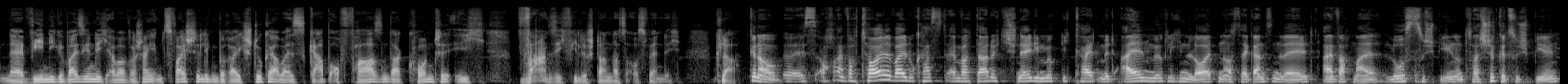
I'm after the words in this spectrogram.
naja, wenige weiß ich nicht, aber wahrscheinlich im zweistelligen Bereich Stücke. Aber es gab auch Phasen, da konnte ich wahnsinnig viele Standards auswendig. Klar. Genau. Äh, ist auch einfach toll, weil du hast einfach dadurch schnell die Möglichkeit, mit allen möglichen Leuten aus der ganzen Welt einfach mal loszuspielen und zwar Stücke zu spielen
